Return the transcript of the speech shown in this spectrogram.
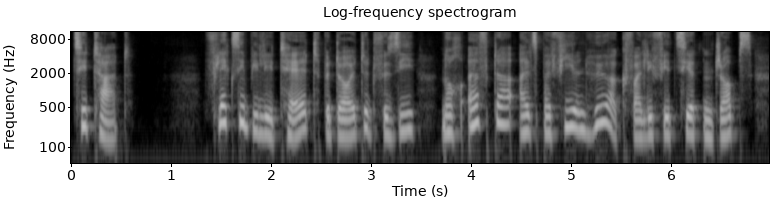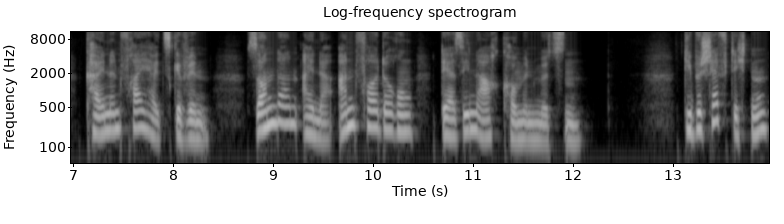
Zitat Flexibilität bedeutet für sie noch öfter als bei vielen höher qualifizierten Jobs keinen Freiheitsgewinn, sondern eine Anforderung, der sie nachkommen müssen. Die Beschäftigten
